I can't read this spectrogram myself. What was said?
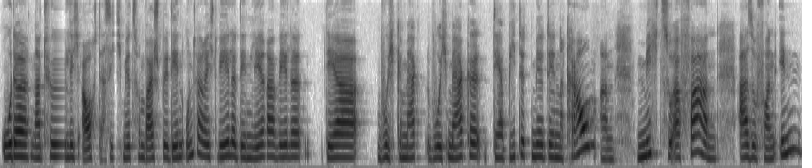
Oder natürlich auch, dass ich mir zum Beispiel den Unterricht wähle, den Lehrer wähle, der wo ich gemerkt, wo ich merke, der bietet mir den Raum an, mich zu erfahren, also von innen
